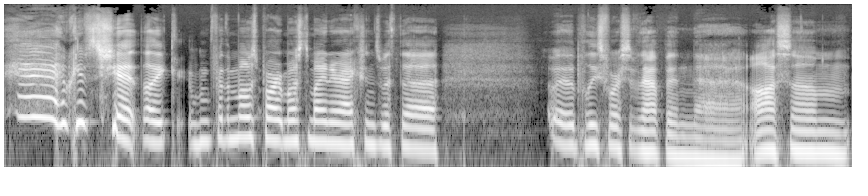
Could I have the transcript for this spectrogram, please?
eh, who gives shit? Like, for the most part, most of my interactions with uh, uh, the police force have not been uh, awesome.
